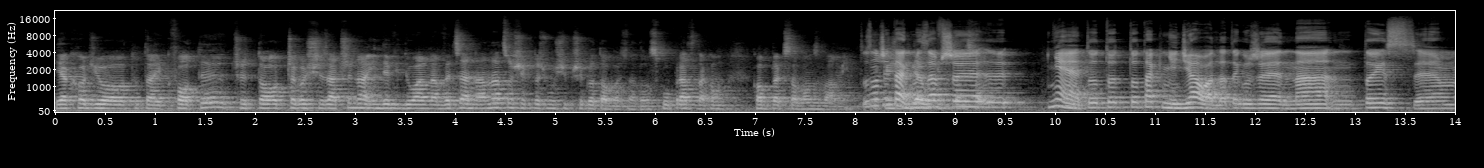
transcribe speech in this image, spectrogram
jak chodzi o tutaj kwoty, czy to od czegoś się zaczyna, indywidualna wycena, na co się ktoś musi przygotować na tą współpracę taką kompleksową z Wami? To znaczy Jakieś tak, my widełki zawsze. y, Nie, to, to, to tak nie działa, dlatego że na, to jest em,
